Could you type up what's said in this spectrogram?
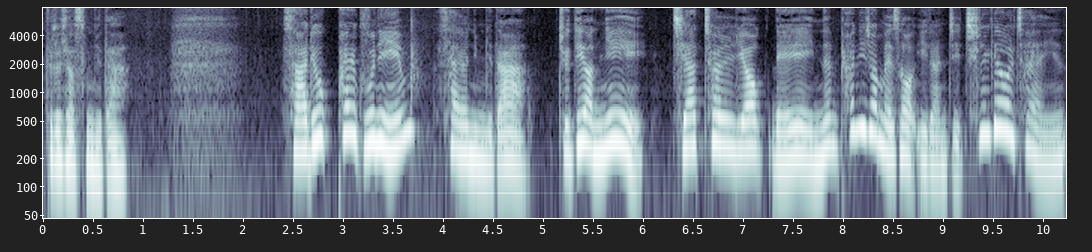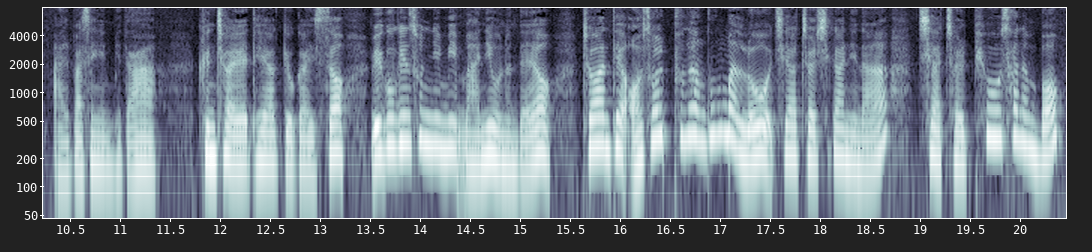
들으셨습니다. 4689님 사연입니다. 주디 언니, 지하철역 내에 있는 편의점에서 일한 지 7개월 차인 알바생입니다. 근처에 대학교가 있어 외국인 손님이 많이 오는데요. 저한테 어설픈 한국말로 지하철 시간이나 지하철 표 사는 법,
